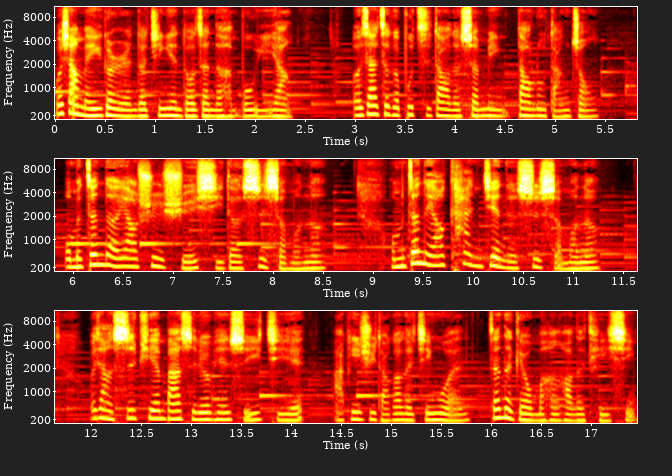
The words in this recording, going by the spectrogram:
我想每一个人的经验都真的很不一样。而在这个不知道的生命道路当中，我们真的要去学习的是什么呢？我们真的要看见的是什么呢？我想诗篇八十六篇十一节阿 P 许祷告的经文，真的给我们很好的提醒。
